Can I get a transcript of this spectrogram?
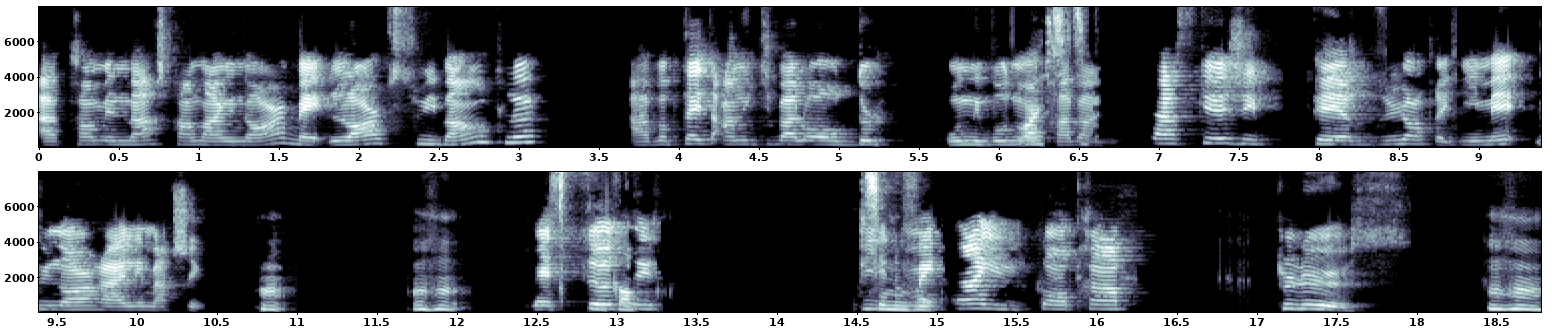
à prendre une marche pendant une heure, mais ben, l'heure suivante, là, elle va peut-être en équivaloir deux au niveau de mon travail. Parce que j'ai perdu, entre guillemets, une heure à aller marcher. Mmh. Mmh mais ça, c'est... Puis nouveau. maintenant, il comprend plus. Mmh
